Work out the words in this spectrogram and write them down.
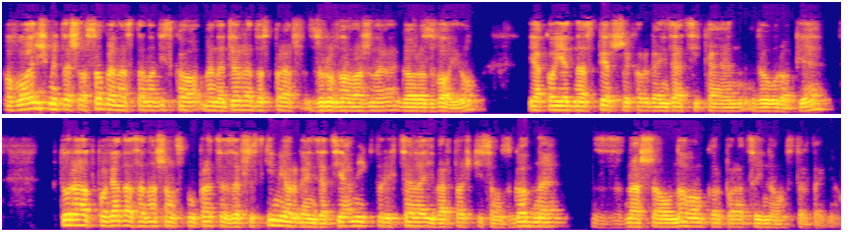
Powołaliśmy też osobę na stanowisko menedżera do spraw zrównoważonego rozwoju, jako jedna z pierwszych organizacji KN w Europie która odpowiada za naszą współpracę ze wszystkimi organizacjami, których cele i wartości są zgodne z naszą nową korporacyjną strategią.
